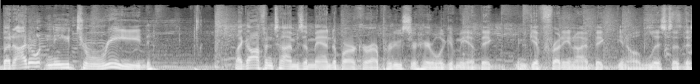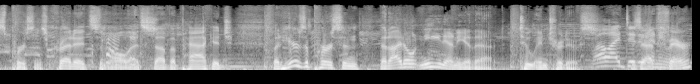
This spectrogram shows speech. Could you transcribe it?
but I don't need to read. Like oftentimes, Amanda Barker, our producer here, will give me a big and give Freddie and I a big, you know, list of this person's credits and all that stuff, a package. But here's a person that I don't need any of that to introduce. Well, I did Is it that anyway. fair?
